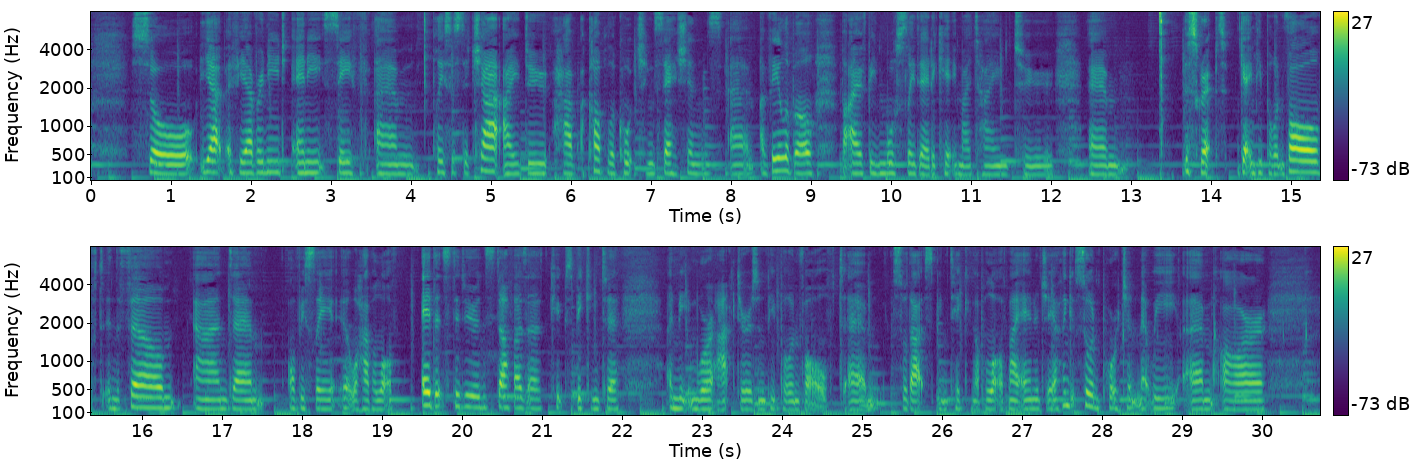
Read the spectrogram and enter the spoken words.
So, yeah, if you ever need any safe um, places to chat, I do have a couple of coaching sessions um, available, but I've been mostly dedicating my time to um, the script, getting people involved in the film, and um, obviously it will have a lot of edits to do and stuff as I keep speaking to and meeting more actors and people involved. Um, so that's been taking up a lot of my energy. I think it's so important that we um, are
